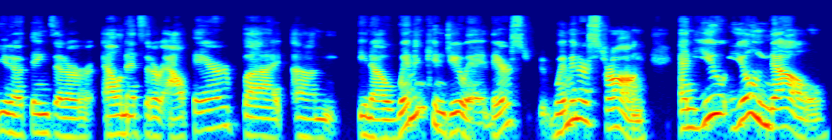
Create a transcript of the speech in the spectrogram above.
you know things that are elements that are out there but um you know women can do it. There's women are strong. And you you'll know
